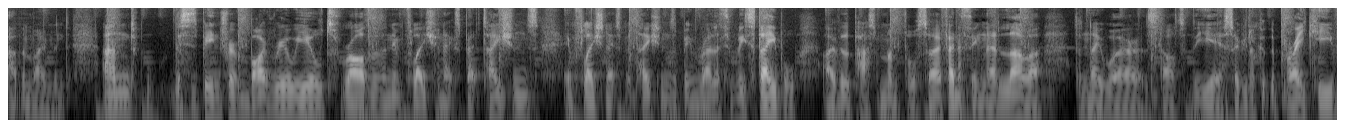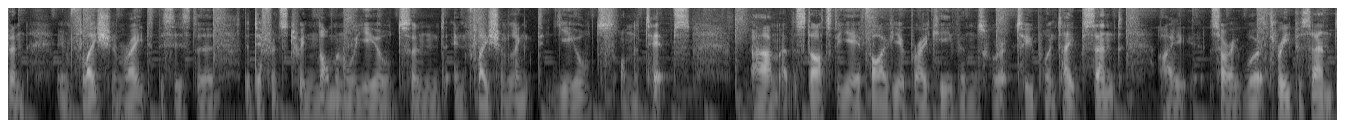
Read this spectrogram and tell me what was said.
at the moment. And this has been driven by real yields rather than inflation expectations. Inflation expectations have been relatively stable over the past month or so. If anything, they're lower than they were at the start of the year. So if you look at the break even inflation rate, this is the, the difference between nominal yields and inflation linked yields on the TIPS. Um, at the start of the year, five year break evens were at 2.8%. I sorry, were at 3%,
